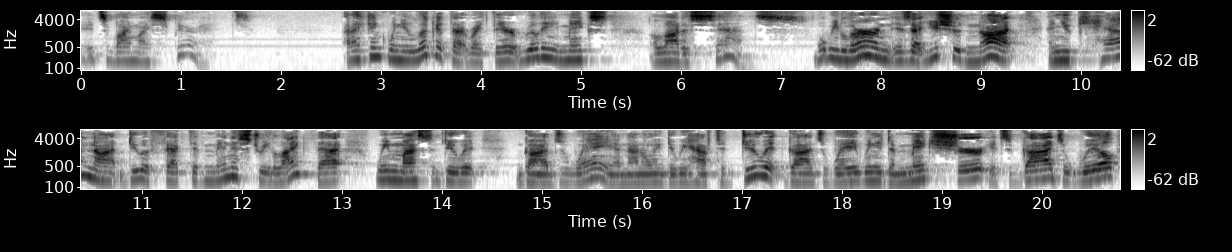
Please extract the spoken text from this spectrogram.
it's by my spirit. And I think when you look at that right there, it really makes a lot of sense. What we learn is that you should not and you cannot do effective ministry like that. We must do it God's way. And not only do we have to do it God's way, we need to make sure it's God's will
